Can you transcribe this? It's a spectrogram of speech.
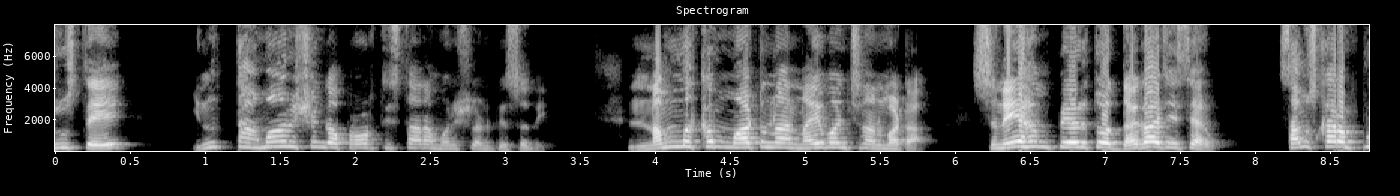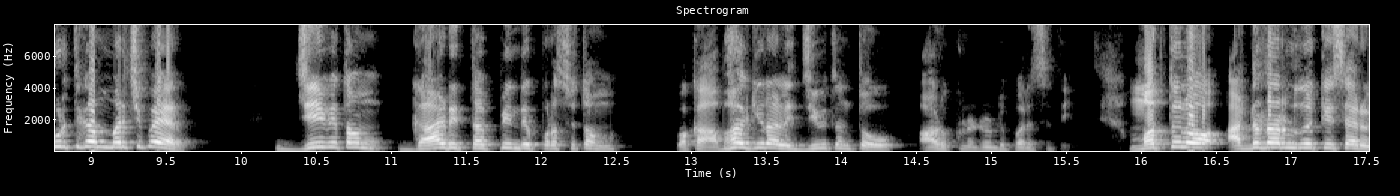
చూస్తే ఇంత అమానుషంగా ప్రవర్తిస్తారా మనుషులు అనిపిస్తుంది. నమ్మకం మాటున నయవంచన అనమాట స్నేహం పేరుతో దగా చేశారు. సంస్కారం పూర్తిగా మర్చిపోయారు. జీవితం గాడి తప్పింది ప్రస్తుతం ఒక అభాగ్యురాలి జీవితంతో ఆడుకున్నటువంటి పరిస్థితి. మత్తులో అడ్డదారులు దొక్కేశారు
